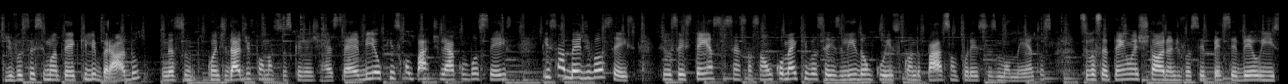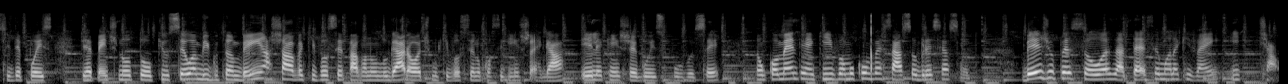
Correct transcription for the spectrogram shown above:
de você se manter equilibrado nessa quantidade de informações que a gente recebe e eu quis compartilhar com vocês e saber de vocês. Se vocês têm essa sensação, como é que vocês lidam com isso quando passam por esses momentos? Se você tem uma história onde você percebeu isso e depois de repente notou que o seu amigo também achava que você estava num lugar ótimo que você não conseguia enxergar, ele é quem enxergou isso por você. Então comentem aqui e vamos conversar sobre esse assunto. Beijo pessoas, até semana que vem e tchau!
